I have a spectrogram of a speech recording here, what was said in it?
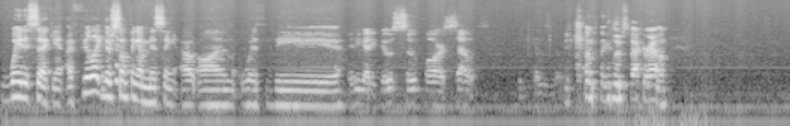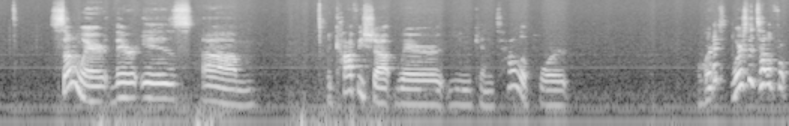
Wait a second. I feel like there's something I'm missing out on with the. Maybe you gotta go so far south. It becomes no- Become like loops back around. Somewhere there is um, a coffee shop where you can teleport. What? Where's the teleport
